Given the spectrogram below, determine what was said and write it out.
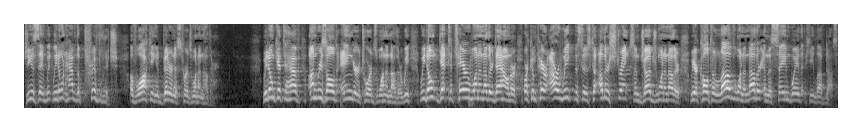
Jesus said we, we don't have the privilege of walking in bitterness towards one another. We don't get to have unresolved anger towards one another. We, we don't get to tear one another down or, or compare our weaknesses to other strengths and judge one another. We are called to love one another in the same way that He loved us.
